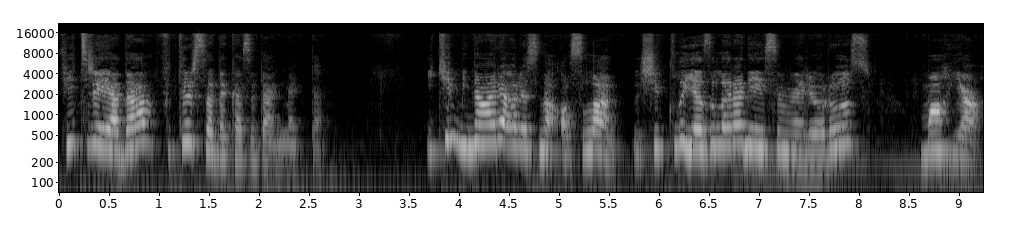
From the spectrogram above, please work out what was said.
Fitre ya da fıtır sadakası denmekte. İki minare arasına asılan ışıklı yazılara ne isim veriyoruz? Mahya.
